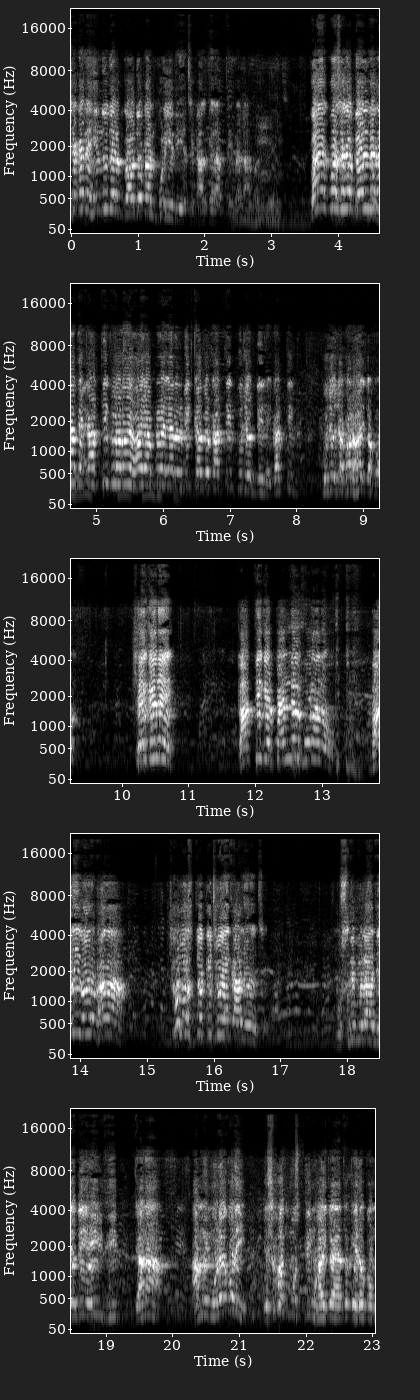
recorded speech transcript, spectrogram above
সেখানে হিন্দুদের দোকান পুড়িয়ে দিয়েছে কালকে রাত্রিবেলা। কয়েক মাস আগে বেলডাঙ্গাতে কার্তিক লড়াই হয়, আপনারা জানেন, বিখ্যাত কার্তিক পুজোর দিনে। কার্তিক পুজো যখন হয় তখন। সেইখানে কার্তিকের প্যান্ডেল পোড়ানো, বাড়িঘর ভাঙা, সমস্ত কিছু এই কাজ হয়েছে। মুসলিমরা যদি এই যারা আমি মনে করি যে সব মুসলিম হয়তো এত এরকম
